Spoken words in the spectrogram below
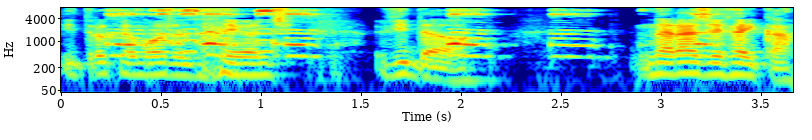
i trochę może zająć wideo. Na razie, hejka.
